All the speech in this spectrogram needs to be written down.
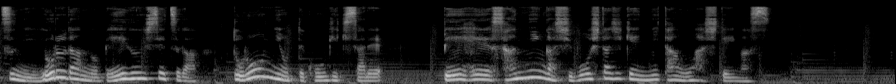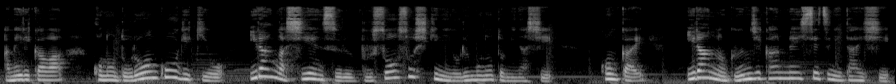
末にヨルダンの米軍施設がドローンによって攻撃され、米兵3人が死亡した事件に端を発しています。アメリカはこのドローン攻撃をイランが支援する武装組織によるものとみなし、今回イランの軍事関連施設に対し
